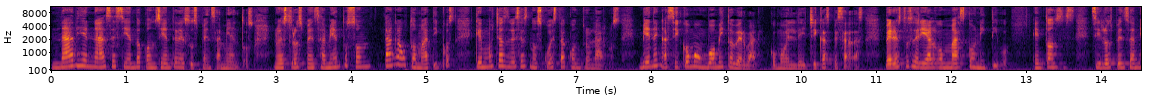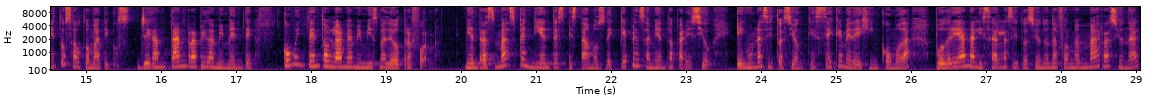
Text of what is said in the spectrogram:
Nadie nace siendo consciente de sus pensamientos. Nuestros pensamientos son tan automáticos que muchas veces nos cuesta controlarlos. Vienen así como un vómito verbal, como el de chicas pesadas, pero esto sería algo más cognitivo. Entonces, si los pensamientos automáticos llegan tan rápido a mi mente, ¿cómo intento hablarme a mí misma de otra forma? Mientras más pendientes estamos de qué pensamiento apareció en una situación que sé que me deje incómoda, podré analizar la situación de una forma más racional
